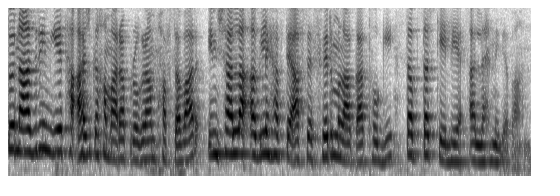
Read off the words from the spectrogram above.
तो नाजरीन, ये था आज का हमारा प्रोग्राम हफ्तावार। इंशाल्लाह अगले हफ़्ते आपसे फिर मुलाकात होगी। तब तक के लिए अल्लाह निगवान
